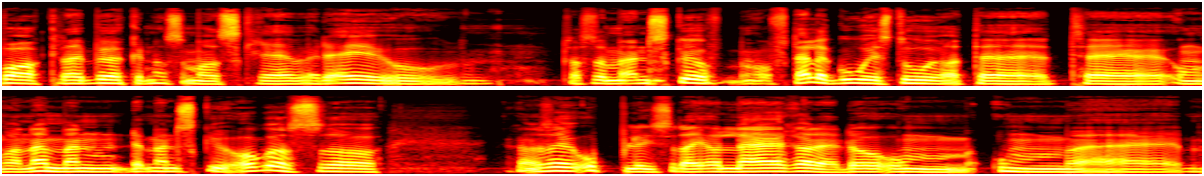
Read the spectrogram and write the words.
bak de bøkene som har skrevet, det er jo altså Vi ønsker jo å fortelle gode historier til, til ungene, men vi ønsker jo også å kan si, opplyse dem og lære dem om, om, eh,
